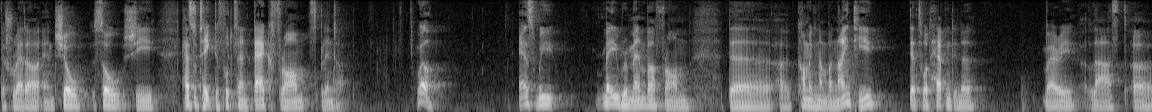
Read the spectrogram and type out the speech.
the Shredder, and show so she has to take the Foot Clan back from Splinter. Well, as we may remember from the uh, comic number 90, that's what happened in the very last uh,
